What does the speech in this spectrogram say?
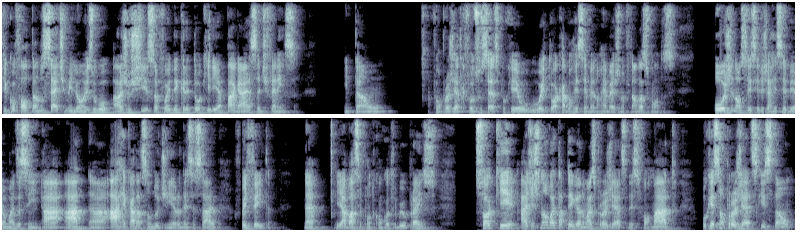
Ficou faltando 7 milhões. a justiça foi decretou que iria pagar essa diferença. Então, foi um projeto que foi um sucesso porque o, Heitor acabou recebendo o remédio no final das contas. Hoje não sei se ele já recebeu, mas assim, a, a, a arrecadação do dinheiro necessário foi feita. Né? E a Basta.com contribuiu para isso. Só que a gente não vai estar tá pegando mais projetos nesse formato, porque são projetos que estão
